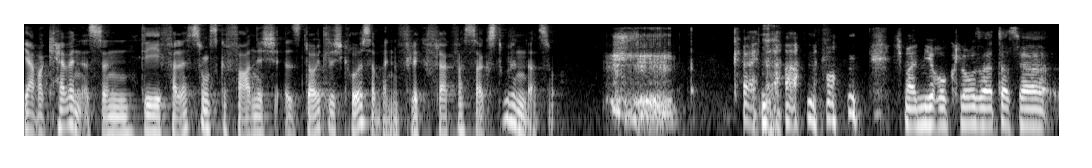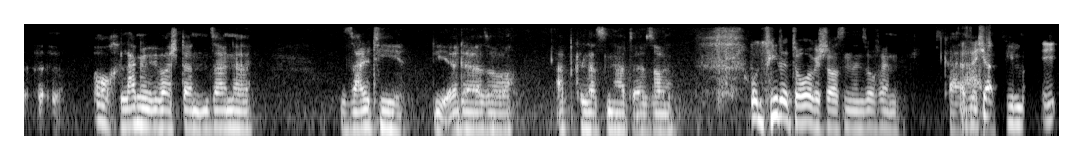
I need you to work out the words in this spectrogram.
Ja, aber Kevin, ist denn die Verletzungsgefahr nicht deutlich größer bei einem Flickflack? Was sagst du denn dazu? Keine Ahnung. Ich meine, Miro Klose hat das ja äh, auch lange überstanden, seine Salti, die er da so abgelassen hat. Also und viele Tore geschossen, insofern. Keine also ich habe ich,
